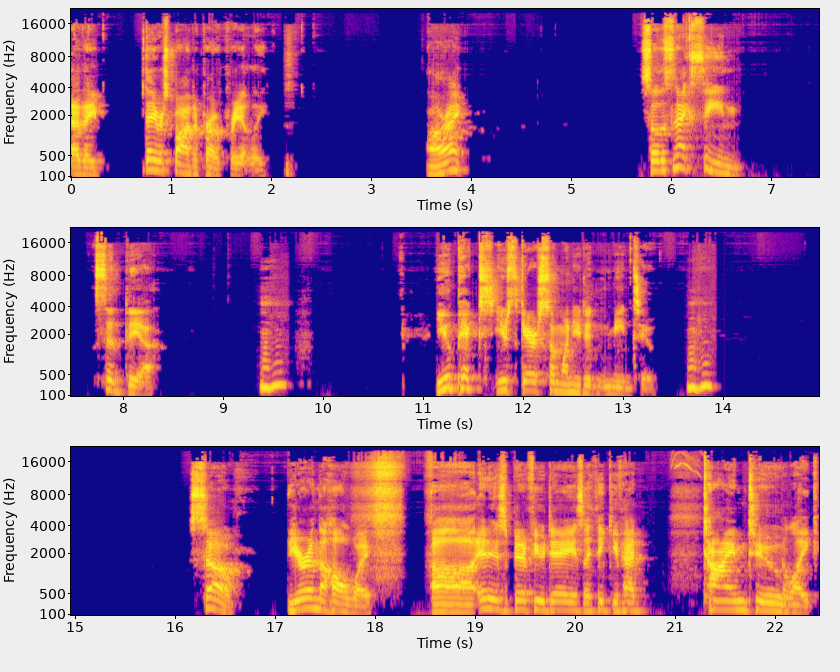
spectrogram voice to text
and they they respond appropriately. All right. So this next scene, Cynthia, Mm-hmm. you picked you scare someone you didn't mean to. Mm-hmm. So you're in the hallway. Uh, it has been a few days. I think you've had time to like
